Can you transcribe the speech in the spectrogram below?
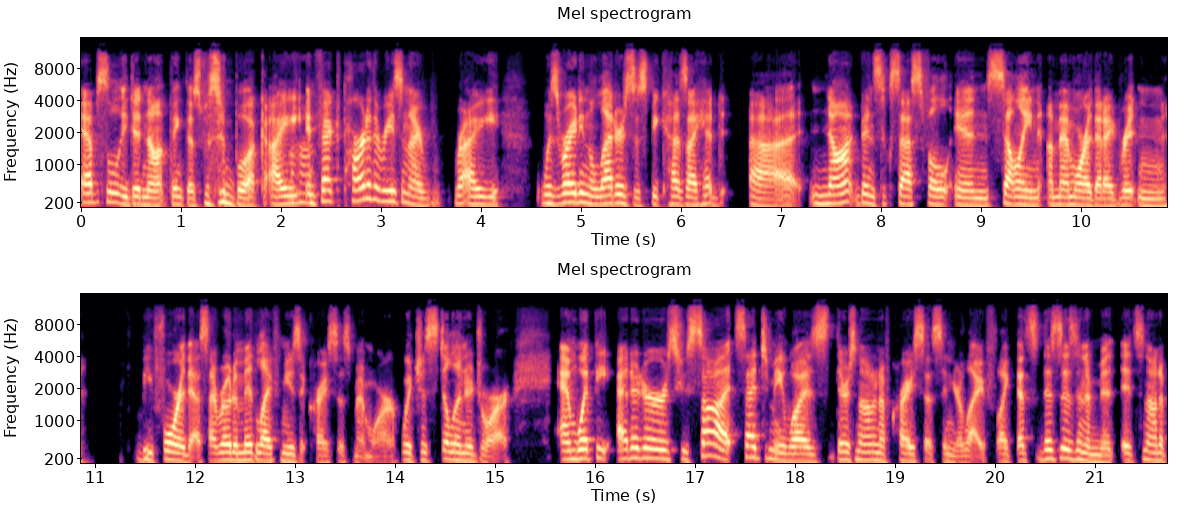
Absolutely did not think this was a book. I, uh-huh. in fact, part of the reason I, I was writing the letters is because I had uh, not been successful in selling a memoir that I'd written before this. I wrote a midlife music crisis memoir, which is still in a drawer. And what the editors who saw it said to me was, "There's not enough crisis in your life. Like that's this isn't a it's not a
